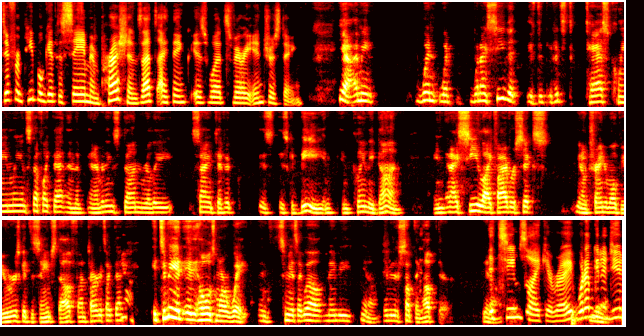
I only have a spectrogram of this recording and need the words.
different people, get the same impressions. That's I think is what's very interesting. Yeah, I mean, when when when I see that if the, if it's tasked cleanly and stuff like that, and the, and everything's done really scientific is is could be and, and cleanly done, and, and I see like five or six you know trained remote viewers get the same stuff on targets like that. Yeah it, to me it, it holds more weight and to me it's like well maybe you know maybe there's something up there you know? It seems like it, right? What I'm going to do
